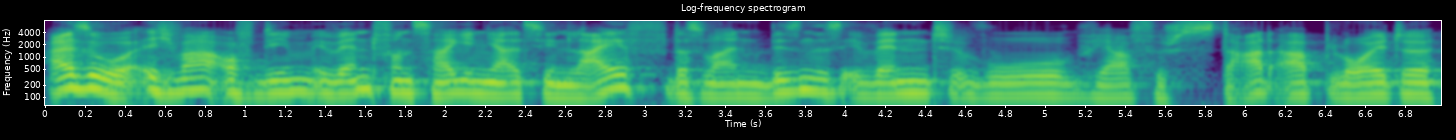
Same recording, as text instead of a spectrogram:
Also, ich war auf dem Event von Saigin Yalcin Live. Das war ein Business-Event, wo ja für Start-up-Leute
